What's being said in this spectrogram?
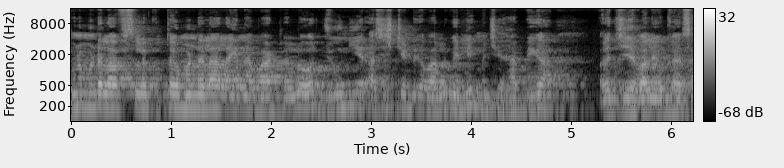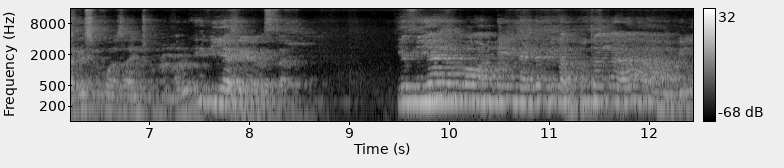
మన మండల ఆఫీసులో కొత్త మండలాలు అయిన వాటిలలో జూనియర్ అసిస్టెంట్గా వాళ్ళు వెళ్ళి మంచిగా హ్యాపీగా వాళ్ళ వాళ్ళ యొక్క సర్వీస్ కొనసాగించుకుంటున్నారు. ఇది విఆర్ఏ వ్యవస్థ. ఇక విఆర్ఓ అంటే ఏంటంటే వీళ్ళు అద్భుతంగా వీళ్ళ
